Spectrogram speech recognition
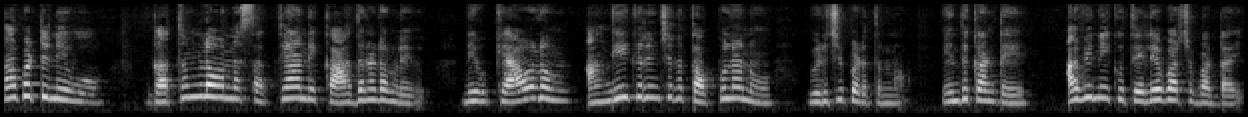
కాబట్టి నీవు గతంలో ఉన్న సత్యాన్ని కాదనడం లేదు. నీవు కేవలం అంగీకరించిన తప్పులను విడిచిపెడుతున్నావు. ఎందుకంటే అవి నీకు తెలియపరచబడ్డాయి.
